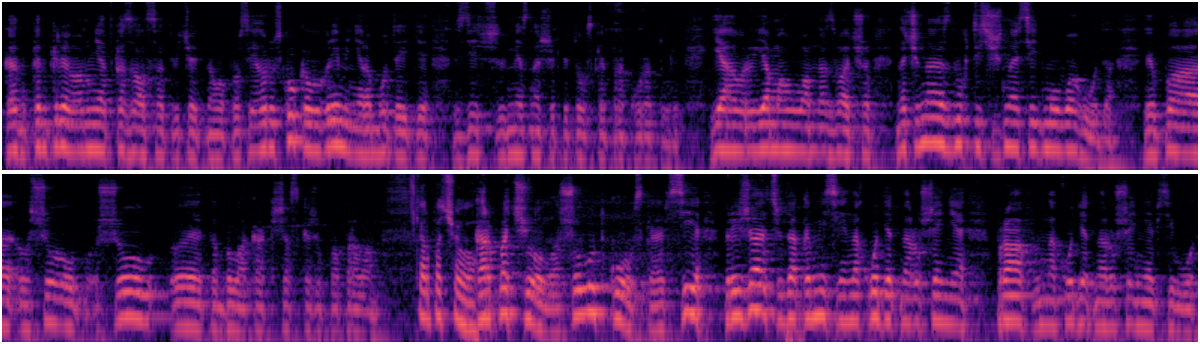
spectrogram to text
кон- конкретно он мне отказался отвечать на вопрос. Я говорю, сколько вы времени работаете здесь в местной Шепетовской прокуратуре? Я говорю, я могу вам назвать, что начиная с 2007 года, э, по, шел, шел, это было, как сейчас скажу по правам, Карпачева. Карпачева, Шелудковская, все приезжают сюда, комиссии находят нарушение прав, находят нарушение всего.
